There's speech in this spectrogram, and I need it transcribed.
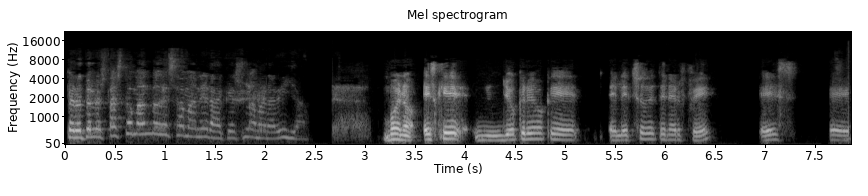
pero te lo estás tomando de esa manera, que es una maravilla. Bueno, es que yo creo que el hecho de tener fe es, eh,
